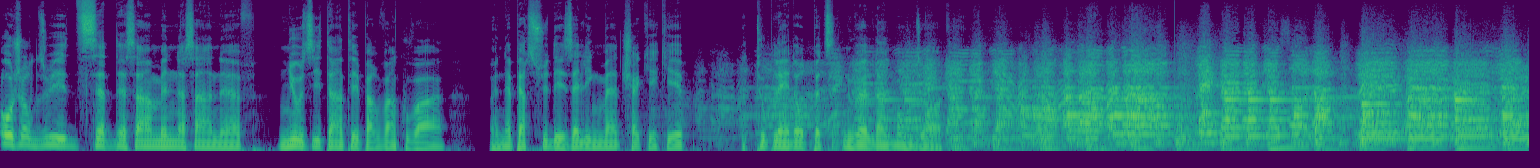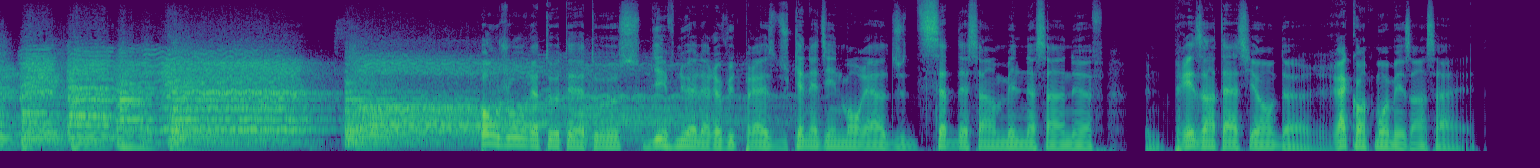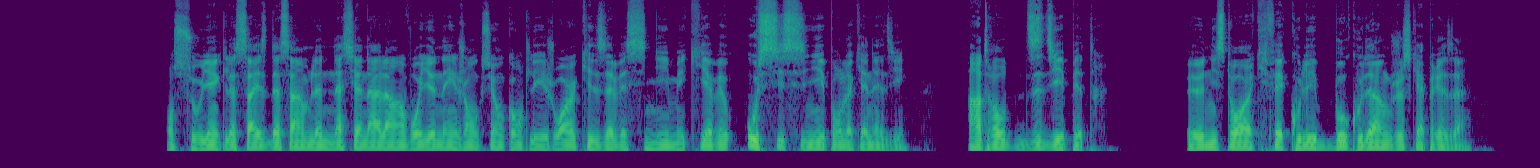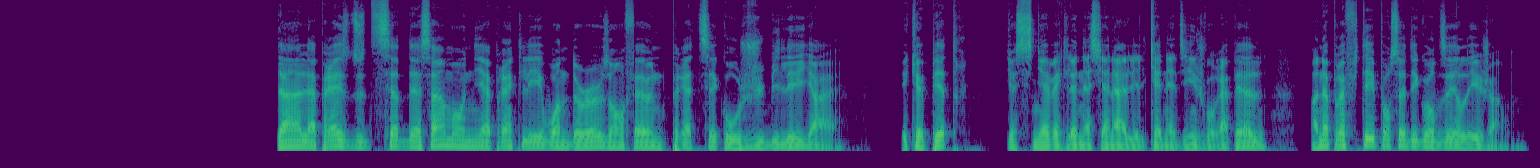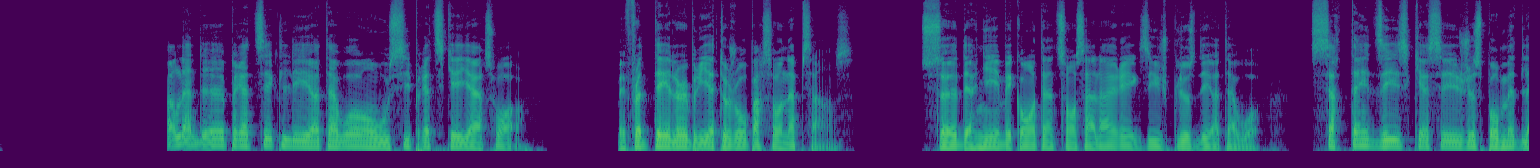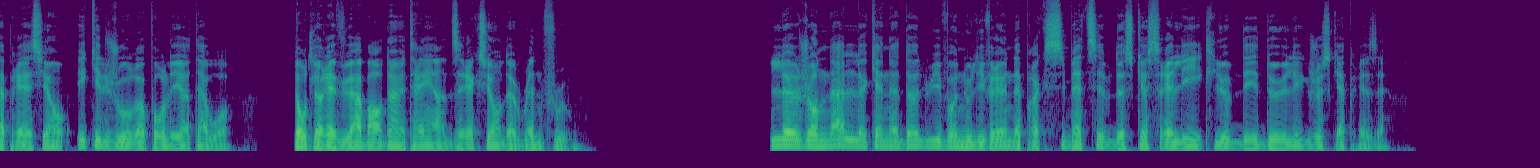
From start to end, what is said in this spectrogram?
Aujourd'hui, 17 décembre 1909, Newsy tenté par Vancouver, un aperçu des alignements de chaque équipe et tout plein d'autres petites nouvelles dans le monde du hockey. Bonjour à toutes et à tous. Bienvenue à la revue de presse du Canadien de Montréal du 17 décembre 1909 une présentation de Raconte-moi mes ancêtres. On se souvient que le 16 décembre, le National a envoyé une injonction contre les joueurs qu'ils avaient signés, mais qui avaient aussi signé pour le Canadien. Entre autres, Didier Pitre. Une histoire qui fait couler beaucoup d'encre jusqu'à présent. Dans la presse du 17 décembre, on y apprend que les Wanderers ont fait une pratique au jubilé hier et que Pitre, signé avec le National et le Canadien, je vous rappelle, en a profité pour se dégourdir les jambes. Parlant de pratique, les Ottawa ont aussi pratiqué hier soir. Mais Fred Taylor brillait toujours par son absence. Ce dernier est mécontent de son salaire et exige plus des Ottawa. Certains disent que c'est juste pour mettre de la pression et qu'il jouera pour les Ottawa. D'autres l'auraient vu à bord d'un train en direction de Renfrew. Le journal Le Canada, lui, va nous livrer un approximatif de ce que seraient les clubs des deux ligues jusqu'à présent.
